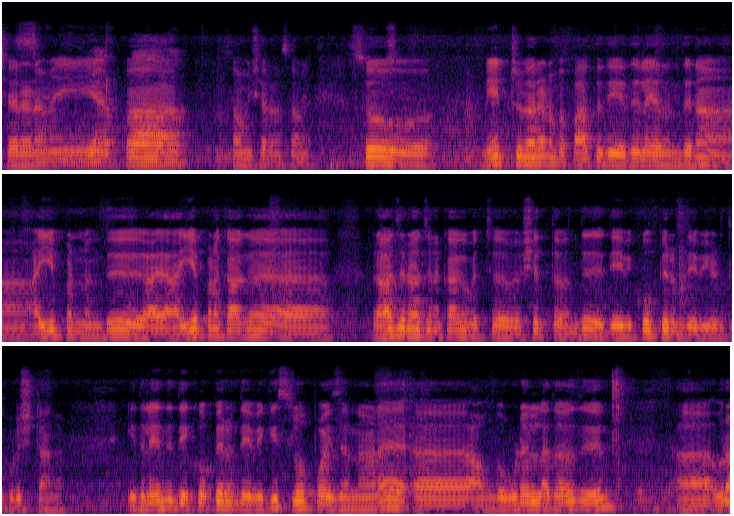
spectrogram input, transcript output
சரணமையப்பா. சாமி சரண சாமி. ஸோ நேற்று வரை நம்ம பார்த்தது எதில் இருந்துன்னா ஐயப்பன் வந்து ஐயப்பனுக்காக ராஜராஜனுக்காக வச்ச விஷத்தை வந்து தேவி கோப்பெரும் தேவி எடுத்து குடிச்சிட்டாங்க. இதுலேருந்து தே கோப்பெரும் தேவிக்கு ஸ்லோ பாய்சனால் அவங்க உடல் அதாவது ஒரு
